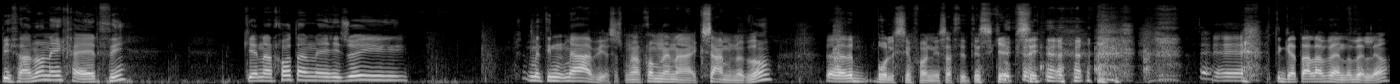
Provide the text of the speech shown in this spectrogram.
πιθανό να είχα έρθει και να ερχόταν η ζωή με, την, με άδεια, ας πούμε. Να ερχόμουν ένα εξάμεινο εδώ. Βέβαια δεν πολύ συμφωνεί σε αυτή την σκέψη. ε, την καταλαβαίνω, δεν λέω.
